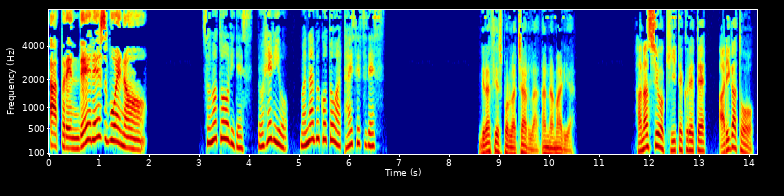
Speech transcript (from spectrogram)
Aprender es bueno. その通りです、ロヘリオ。学ぶことは大切です。Gracias por la charla, Ana María. 話を聞いてくれて、ありがとう、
